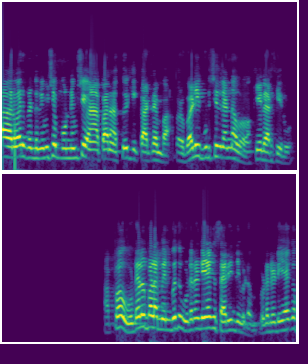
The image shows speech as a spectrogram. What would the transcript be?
ஆகிற வரைக்கும் ரெண்டு நிமிஷம் மூணு நிமிஷம் பாரு நான் தூக்கி காட்டுறேன்பா. அப்புறம் வலி பிடிச்சது என்ன ஆகும் கீழே இறக்கிடுவோம். அப்போ உடல் பலம் என்பது உடனடியாக சரிந்து விடும் உடனடியாக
